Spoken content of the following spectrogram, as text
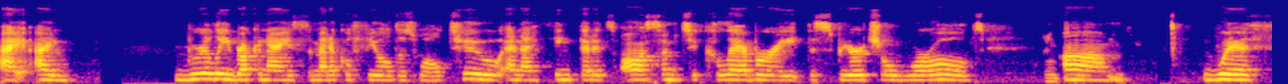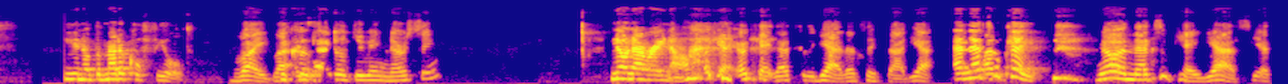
I, I really recognize the medical field as well too, and I think that it's awesome to collaborate the spiritual world um, with you know the medical field. Right, right. Because Are you still doing nursing? No, not right now. okay, okay, that's yeah, that's like that, yeah. And that's um, okay. No, and that's okay. Yes, yes.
